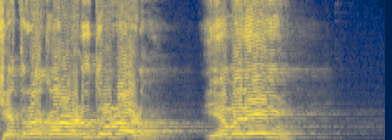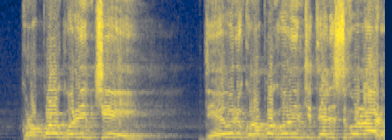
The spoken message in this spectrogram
కీర్తనకారుడు అడుగుతూ ఉన్నాడు ఏమని? కృప గురించి దేవుని కృప గురించి తెలుసుకున్నాడు.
